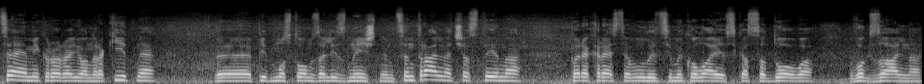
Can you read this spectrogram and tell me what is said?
Це мікрорайон Ракітне е, під мостом залізничним, центральна частина перехрестя вулиці Миколаївська, Садова, Вокзальна.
